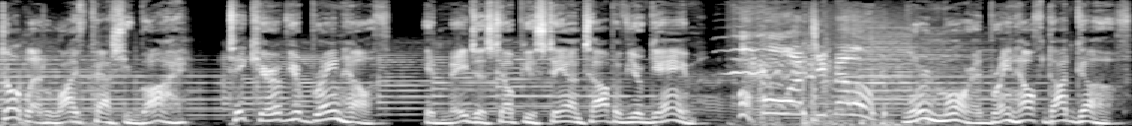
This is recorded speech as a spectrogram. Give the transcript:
Don't let life pass you by. Take care of your brain health. It may just help you stay on top of your game. Oh, Archibello! Learn more at brainhealth.gov.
